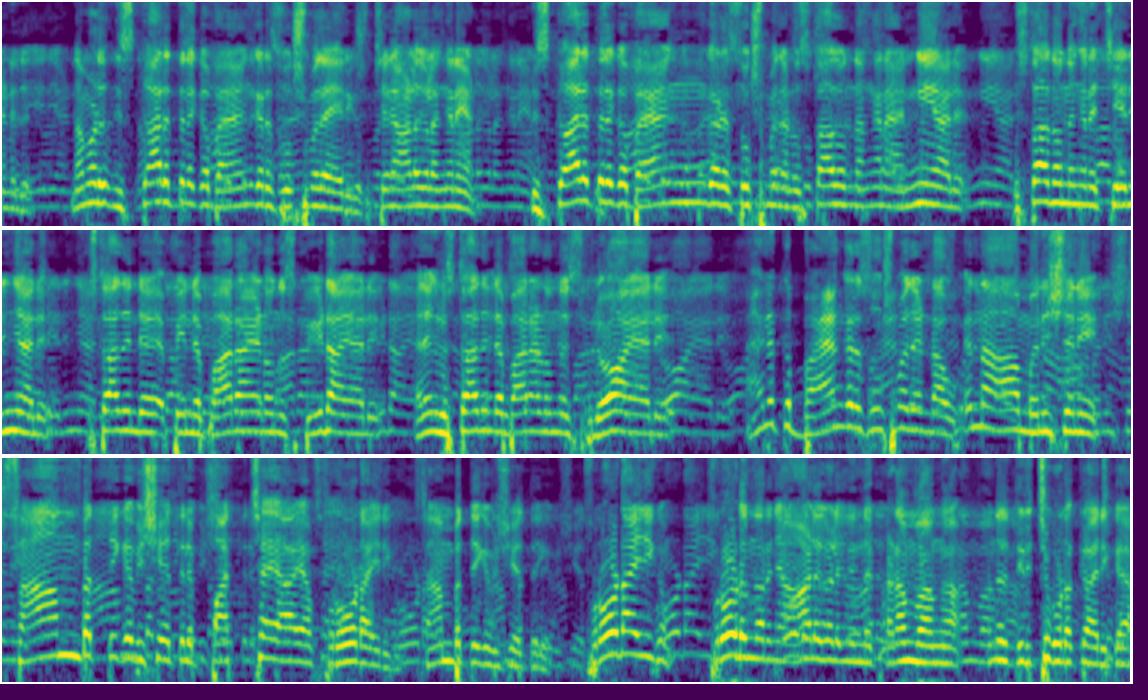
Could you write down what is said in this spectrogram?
ഏരിയയാണിത് നമ്മൾ നിസ്കാരത്തിലൊക്കെ ഭയങ്കര സൂക്ഷ്മതയായിരിക്കും. ചില ആളുകൾ അങ്ങനെയാണ്. നിസ്കാരത്തിലൊക്കെ ഭയങ്കര സൂക്ഷ്മതയാണ്. ഉസ്താദ് ഒന്ന് അങ്ങനെ അങ്ങിയാൽ ഉസ്താദ് ഒന്ന് ഇങ്ങനെ ചെരിഞ്ഞാൽ. ഉസ്താദിന്റെ പിന്നെ പാരായണം ഒന്ന് സ്പീഡായാൽ അല്ലെങ്കിൽ ഉസ്താദിന്റെ പാരായണം ഒന്ന് സ്ലോ ആയാൽ. അതിലൊക്കെ ഭയങ്കര സൂക്ഷ്മത ഉണ്ടാവും. എന്നാൽ ആ മനുഷ്യന് സാമ്പത്തിക വിഷയത്തിൽ പച്ചയായ ഫ്രോഡ് ആയിരിക്കും. സാമ്പത്തിക വിഷയത്തിൽ ഫ്രോഡ് ആയിരിക്കും. ഫ്രോഡ് എന്ന് പറഞ്ഞ ആളുകളിൽ നിന്ന് കടം വാങ്ങുക. എന്നിട്ട് തിരിച്ചു കൊടുക്കാതിരിക്കുക.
